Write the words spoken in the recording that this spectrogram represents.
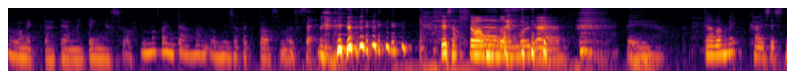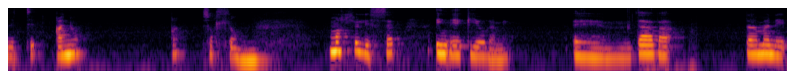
уангаттаа тааман тангассуар иммакан таамаам эрнисақаттаарсима са тасарлуарнэрмут аа э тавами кайсаснитти qaну qa soрлерни марлулиссат ин экиугами эм таава таамани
